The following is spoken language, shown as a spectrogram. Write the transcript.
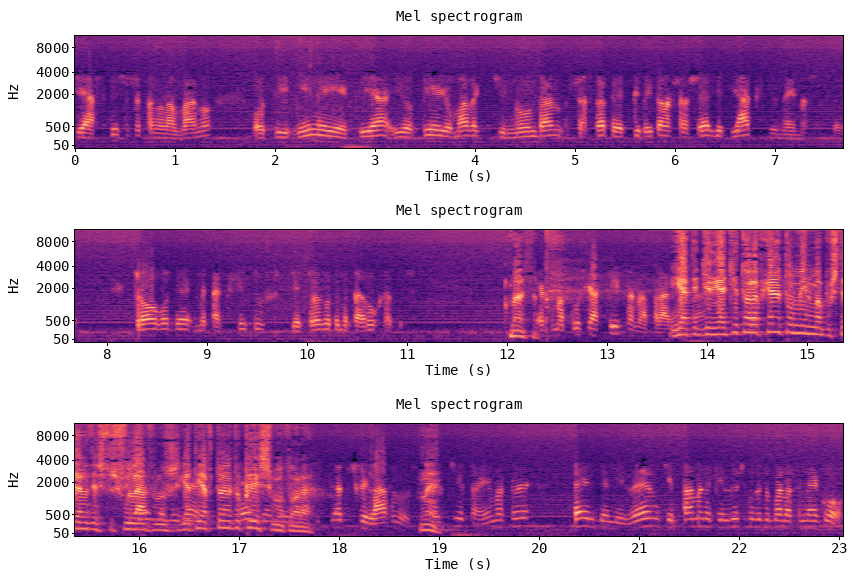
Και αυτή σας επαναλαμβάνω ότι είναι η αιτία η οποία η ομάδα κινούνταν σε αυτά τα επίπεδα. Ήταν σα γιατί άξιζε να είναι ασανσέρ. Τρώγονται μεταξύ τους και τρώγονται με τα ρούχα τους. Μάλιστα. Έχουμε ακούσει απίθανα πράγματα. Για την Κυριακή τώρα ποιο είναι το μήνυμα που στέλνετε στους φιλάθλους, γιατί αυτό είναι το κρίσιμο τώρα. Για τους φιλάθλους. Ναι. Εκεί θα είμαστε 5-0 και πάμε να κερδίσουμε και τον Παναθηναϊκό.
